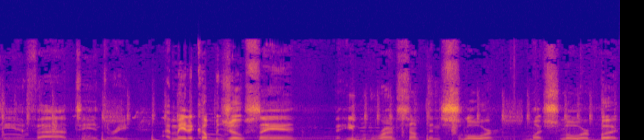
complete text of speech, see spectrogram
10 5, 10 3. I made a couple jokes saying that he would run something slower, much slower, but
